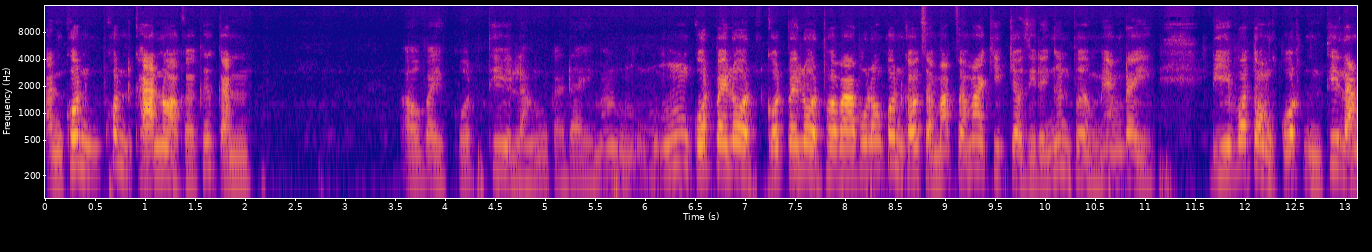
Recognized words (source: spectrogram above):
อันคนคนขานอกก็คือกัน เอาไว้กดที่หลังก็ได้มั่งอืมกดไปโหลด กดไปโหลดเพราะว่าผู้ลงคนเขาสมัครสมาชิกเจ้าสิได้เงินเพิ่มแม่งได้ดีบ่ต้องกดที่หลัง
